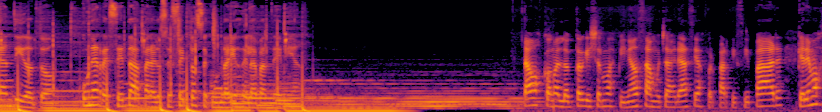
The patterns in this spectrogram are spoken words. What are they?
antídoto, una receta para los efectos secundarios de la pandemia. Estamos con el doctor Guillermo Espinosa, muchas gracias por participar. Queremos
